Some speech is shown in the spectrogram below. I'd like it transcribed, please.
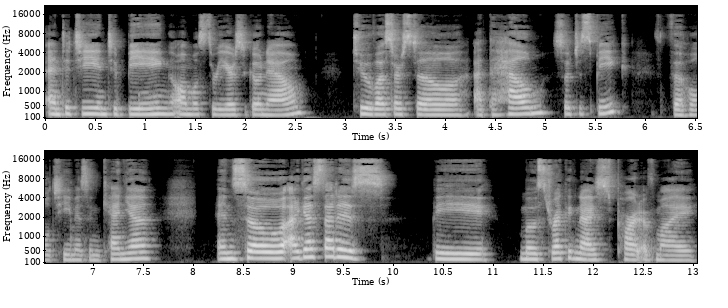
entity into being almost three years ago now. Two of us are still at the helm, so to speak. The whole team is in Kenya. And so I guess that is the most recognized part of my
